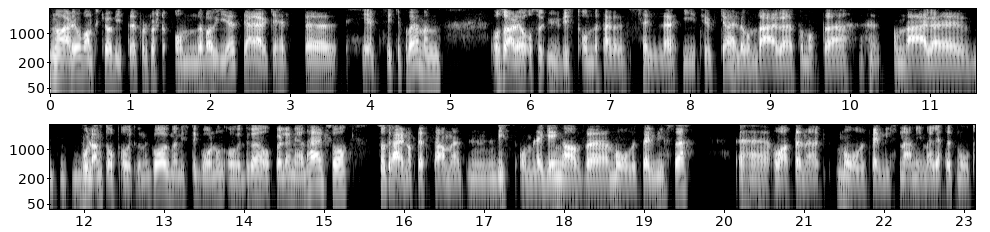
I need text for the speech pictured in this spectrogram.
nå er det jo vanskelig å vite for det første om det var IS. Jeg er jo ikke helt, eh, helt sikker på det. men og så er det jo også uvisst om dette er en celle i Tyrkia, eller om det er eh, på en måte er hvor langt opp ordrene går. Men hvis det går noen ordre opp eller ned her, så, så dreier nok dette seg om en viss omlegging av målutvelgelse og at denne målutvelgelsen er mye mer rettet mot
